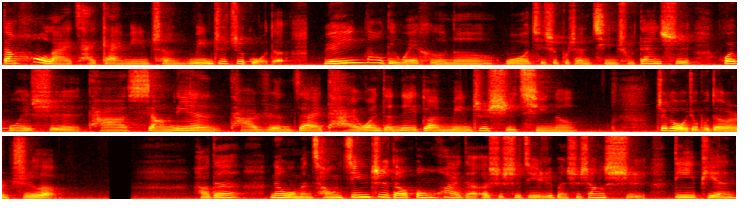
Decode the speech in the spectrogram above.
但后来才改名成明治治国的。原因到底为何呢？我其实不是很清楚，但是会不会是他想念他人在台湾的那段明治时期呢？这个我就不得而知了。好的，那我们从精致到崩坏的二十世纪日本时尚史第一篇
